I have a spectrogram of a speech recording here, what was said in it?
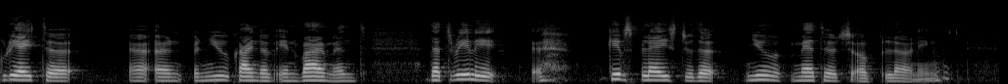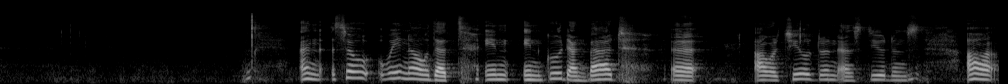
create a, a, a, new kind of environment that really uh, gives place to the new methods of learning. And so we know that in, in good and bad, uh, our children and students are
